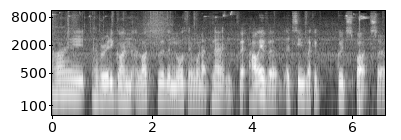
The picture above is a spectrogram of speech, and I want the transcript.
I have already gone a lot further north than what I planned. But however, it seems like a good spot, so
